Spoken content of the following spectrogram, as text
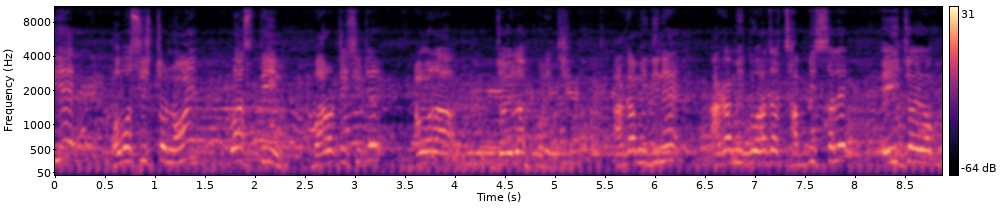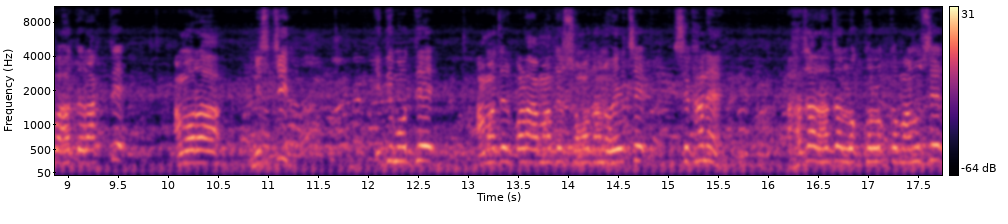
দিয়ে অবশিষ্ট নয় প্লাস তিন, বারোটি সিটে আমরা জয়লাভ করেছি। আগামী দিনে, আগামী দু হাজার ছাব্বিশ সালে এই জয় অব্যাহত রাখতে আমরা নিশ্চিত। ইতিমধ্যে আমাদের পাড়া আমাদের সমাধান হয়েছে। সেখানে হাজার হাজার লক্ষ লক্ষ মানুষের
